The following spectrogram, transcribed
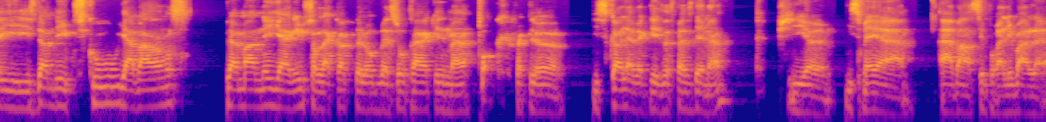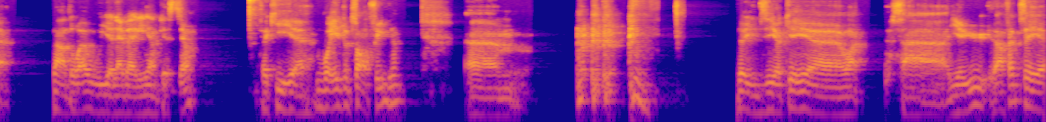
il se donne des petits coups, il avance. Un moment donné, il arrive sur la coque de l'autre vaisseau tranquillement. Pouc! Fait que là, il se colle avec des espèces d'aimants. Puis euh, il se met à, à avancer pour aller vers le- l'endroit où il y a l'avarie en question. Fait qu'il, euh, vous voyez tout son fil. Là. Euh, là, il dit, OK, euh, ouais, ça, il y a eu, en fait, c'est,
